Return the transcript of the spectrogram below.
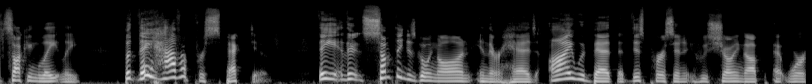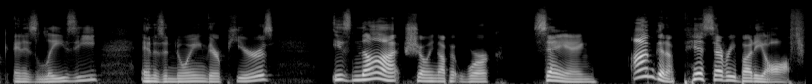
sucking lately, but they have a perspective. They something is going on in their heads. I would bet that this person who's showing up at work and is lazy and is annoying their peers is not showing up at work saying, "I'm going to piss everybody off."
